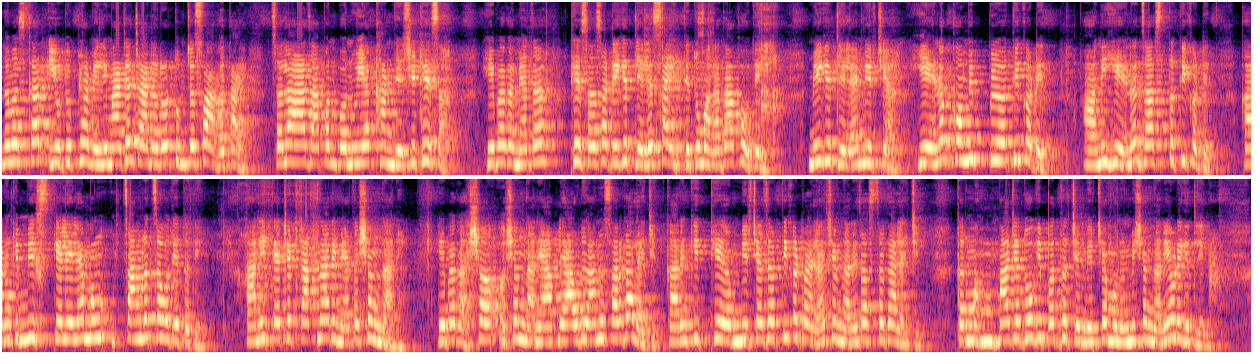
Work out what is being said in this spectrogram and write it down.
नमस्कार YouTube family माझ्या चॅनलवर तुमचं स्वागत आहे. चला आज आपण बनवूया खांद्याची ठेसा. हे बघा मी आता ठेसासाठी घेतलेले साहित्य तुम्हाला दाखवते. मी घेतलेल्या मिरच्या. हे ना कमी तिखट आहेत आणि हे ना जास्त तिखट आहेत. कारण की मिक्स केलेल्या मग चांगलं चव देतं ते. आणि त्याच्यात टाकणारे मी आता शेंगदाणे. हे बघा श शेंगदाणे आपल्या आवडीनुसार घालायचे. कारण की ठे मिरच्या जर तिखट राहिल्या शेंगदाणे जास्त घालायचे. तर मग माझ्या दोघी पद्धतच्या मिरच्या म्हणून मी शेंगदाणे एवढे घेतलेले.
